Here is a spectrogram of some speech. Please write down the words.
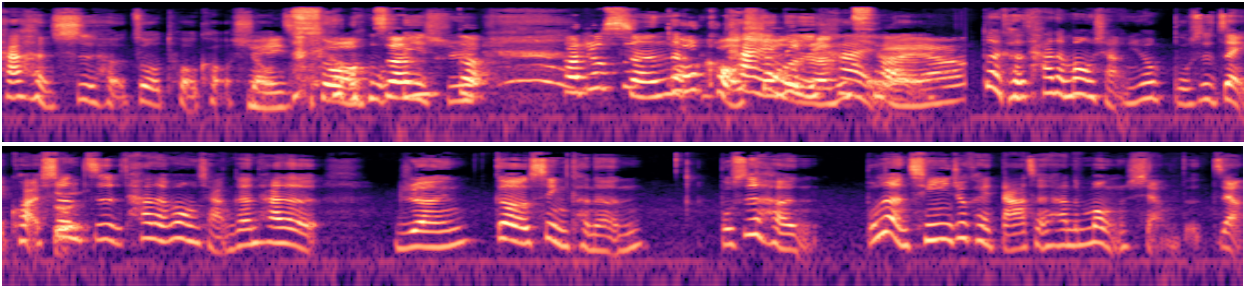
他很适合做脱口秀，没这个错，我真必须的，他就是真的脱口太秀的人厉害才啊！对，可是他的梦想又不是这一块，甚至他的梦想跟他的人个性可能不是很不是很轻易就可以达成他的梦想的这样。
